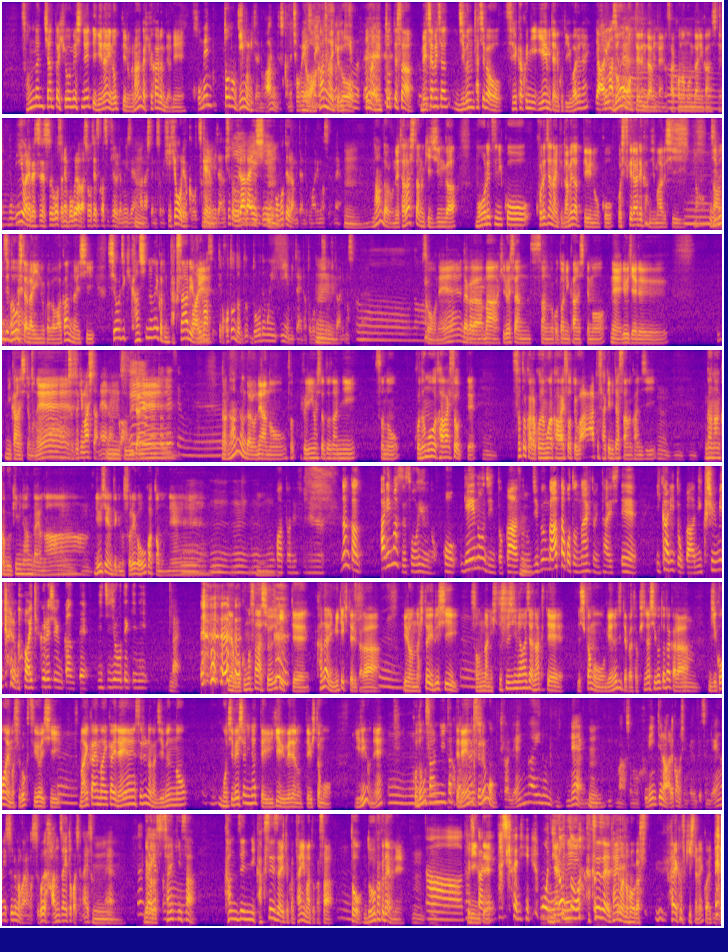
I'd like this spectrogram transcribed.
そんなにちゃんと表明しないといけないのっていうのがなんか引っかかるんだよね。コメントの義務みたいのがあるんですかね著いや名人わかんないけど 今ネットってさめちゃめちゃ自分の立場を正確に言えみたいなこと言われない？いやありますどう思ってるんだみたいなさこの問題に関して。でもいい悪い別でそれこそね僕らが小説家スペシャルでも以前話したように、その批評力をつけるみたいな、ちょっと裏返し、うん。表裏みたいなところもありますよね。うん、なんだろうね正しさの基準が猛烈にこうこれじゃないとダメだっていうのをこう押し付けられる感じもあるし、うん自分でどうしたらいいのかが分かんないし正直関心のないこともたくさんあるよね。あります。てかほとんどどどうでもいいみたいなところも正直ありますようね。んそうねだからまあ広瀬さんさんのことに関してもねリュージェルに関してもね続きましたね。なんか、うん続いたね本当ですよね。な何なんだろうねあのと不倫をした途端にその子供がかわいそうってうん外から子供がかわいそうってわーって叫び出すあの感じがなんか不気味なんだよな、うんうんリュージェルの時もそれが多かったもんね、うんうんうんうんうん多かったですね。なんかあります？そういうの。こう芸能人とかそのうん自分が会ったことのない人に対して怒りとか憎しみみたいのが湧いてくる瞬間って日常的に。うん。ない。いや僕もさ正直言ってかなり見てきてるから、うんいろんな人いるし、うんそんなに一筋縄じゃなくてでしかも芸能人ってやっぱり特殊な仕事だから、うん。自己愛もすごく強いし、うん。毎回毎回恋愛するのが自分のモチベーションになって生きる上でのっていう人もいるよね。子供さんにいたって恋愛するもん。てか恋愛のね、うん。まあその不倫っていうのはあれかもしれないけど別に恋愛するのがなんかすごい犯罪とかじゃないですもんね。だから最近さ、完全に覚醒剤とか大麻とかさうんと同格だよね。うん。ああ確かに。確かに。もう二度逆にと 覚醒剤や大麻の方がす早く復帰したねこうやって。ね。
